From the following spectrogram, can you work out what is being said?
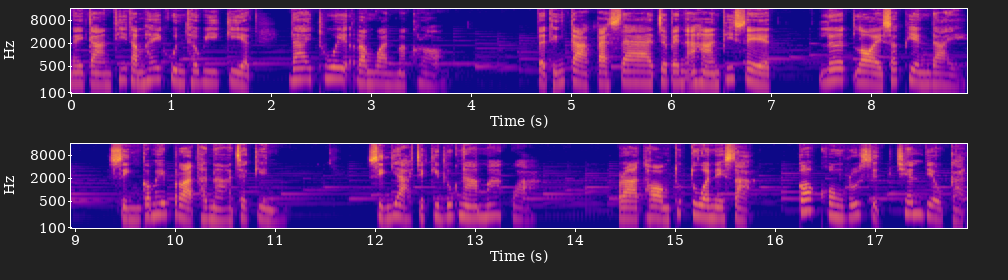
ในการที่ทำให้คุณทวีเกียรติได้ถ้วยรางวัลมาครอง แต่ถึงกากแปะแซจะเป็นอาหารพิเศษ เลิศลอยสักเพียงใด สิงก็ไม่ปรารถนาจะกิน สิงอยากจะกินลูกน้ำมากกว่า ปลาทองทุกตัวในสระ ก็คงรู้สึกเช่นเดียวกัน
